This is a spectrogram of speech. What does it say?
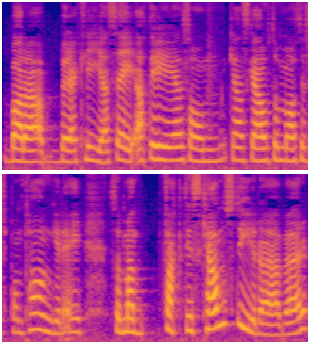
bara börjar klia sig. Att det är en sån ganska automatisk spontan grej som man faktiskt kan styra över.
